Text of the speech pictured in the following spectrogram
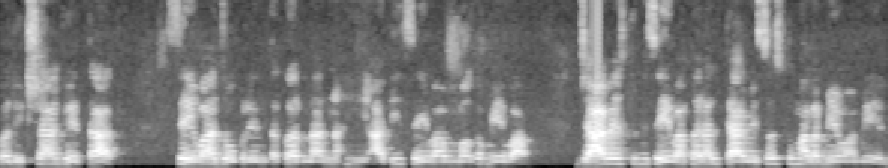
परीक्षा घेतात. सेवा जोपर्यंत करणार नाही आधी सेवा मग मेवा. ज्यावेळेस तुम्ही सेवा कराल त्यावेळेसच तुम्हाला मेवा मिळेल.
